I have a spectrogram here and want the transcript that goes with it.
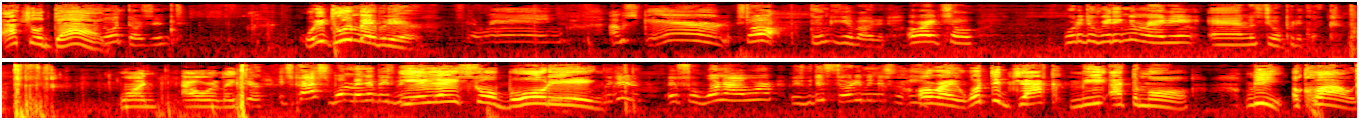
actual dad. No, it doesn't. What are you doing, baby there? The rain. I'm scared. Stop thinking about it. All right, so we're gonna do reading and writing, and let's do it pretty quick. One hour later. It's past one minute because we, It so boring. we did it for one hour because we did 30 minutes for each. Alright, what did Jack meet at the mall? Me, a cloud.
